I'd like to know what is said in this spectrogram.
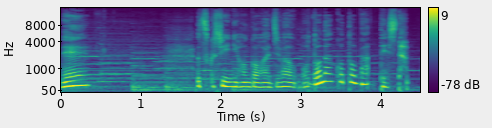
ね。美しい日本語を味わう大人言葉でした。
